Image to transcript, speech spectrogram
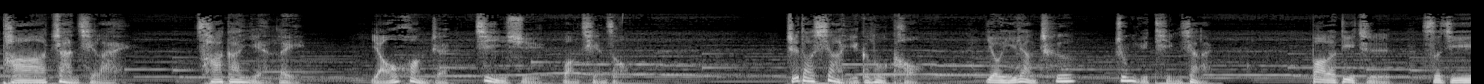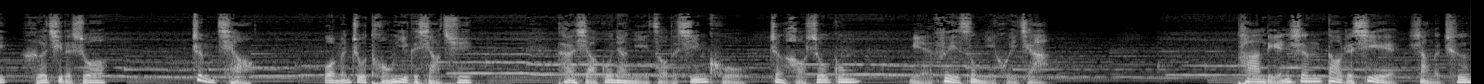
他站起来，擦干眼泪，摇晃着继续往前走，直到下一个路口，有一辆车。终于停下来，报了地址，司机和气的说：“正巧，我们住同一个小区，看小姑娘你走的辛苦，正好收工，免费送你回家。”他连声道着谢，上了车，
